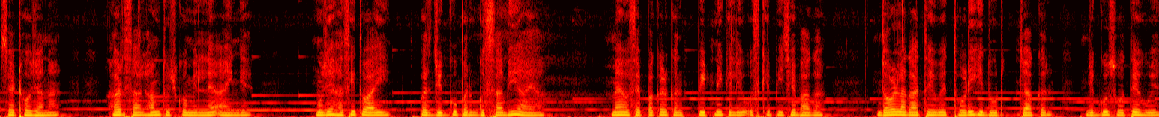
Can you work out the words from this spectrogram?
सेट हो जाना। हर साल हम तुझको मिलने आएँगे। मुझे हँसी तो आई, पर जिग्गू पर गुस्सा भी आया। मैं उसे पकड़कर पीटने के लिए उसके पीछे भागा। दौड़ लगाते हुए थोड़ी ही दूर जाकर जिग्गू सोते हुए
